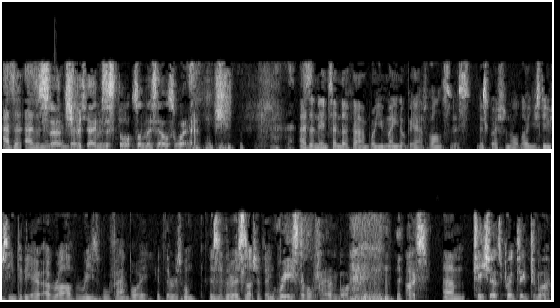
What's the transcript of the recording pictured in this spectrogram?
As a, as a Search Nintendo, for James's thoughts on this elsewhere. as a Nintendo fanboy, you may not be able to answer this this question, although you do seem to be a, a rather reasonable fanboy, if there is one, as if there is such a thing. Reasonable fanboy. nice. Um, T-shirts printing tomorrow.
